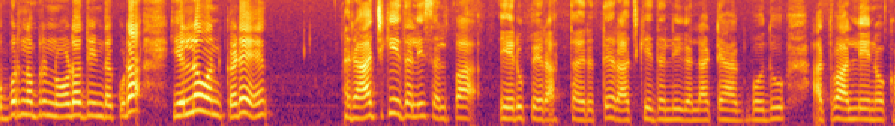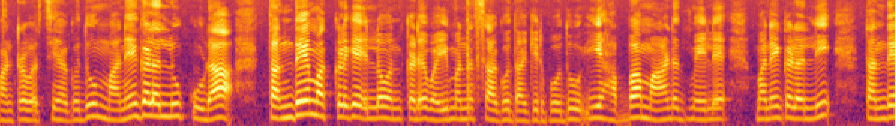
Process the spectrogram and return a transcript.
ಒಬ್ರನ್ನೊಬ್ರು ನೋಡೋದ್ರಿಂದ ಕೂಡ ಎಲ್ಲೋ ಒಂದು ಕಡೆ ರಾಜಕೀಯದಲ್ಲಿ ಸ್ವಲ್ಪ ಏರುಪೇರು ಆಗ್ತಾ ಇರುತ್ತೆ. ರಾಜಕೀಯದಲ್ಲಿ ಗಲಾಟೆ ಆಗ್ಬೋದು ಅಥವಾ ಅಲ್ಲೇನೋ ಕಾಂಟ್ರವರ್ಸಿ ಆಗೋದು ಮನೆಗಳಲ್ಲೂ ಕೂಡ ತಂದೆ ಮಕ್ಕಳಿಗೆ ಎಲ್ಲೋ ಒಂದು ಕಡೆ ವೈಮನಸ್ಸಾಗೋದಾಗಿರ್ಬೋದು, ಈ ಹಬ್ಬ ಮಾಡಿದ ಮೇಲೆ ಮನೆಗಳಲ್ಲಿ ತಂದೆ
